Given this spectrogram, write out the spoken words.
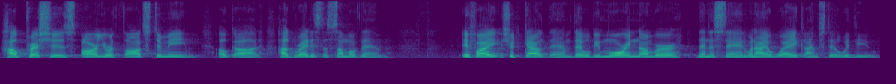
How precious are your thoughts to me, O God! How great is the sum of them! If I should count them, they will be more in number than the sand. When I awake, I'm still with you.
